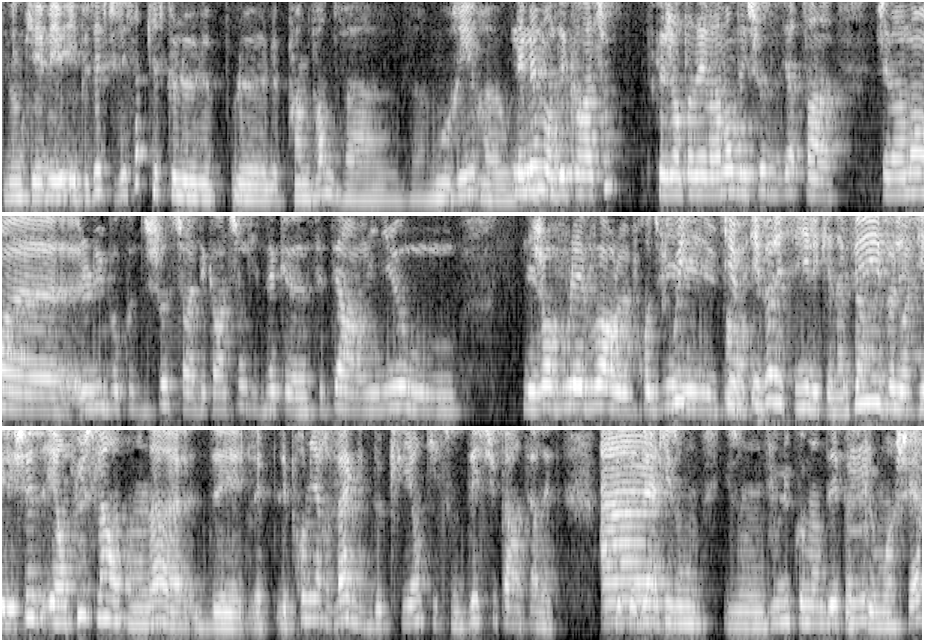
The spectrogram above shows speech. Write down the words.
donc et, peut-être que c'est ça. Peut-être que le, le, le, le point de vente va, va mourir. euh, Mais même en décoration, parce que j'entendais vraiment des choses dire. Enfin, j'ai vraiment euh, lu beaucoup de choses sur la décoration qui disaient que c'était un milieu où les gens voulaient voir le produit. Oui, et, enfin, Ils, ils veulent essayer les canapés, ils veulent ouais. essayer les chaises. Et en plus, là, on, on a euh, des, les, les premières vagues de clients qui sont déçus par Internet. Ah, C'est-à-dire ouais. qu'ils ont, ils ont voulu commander parce Mhm. que moins cher.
